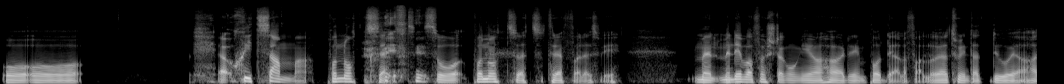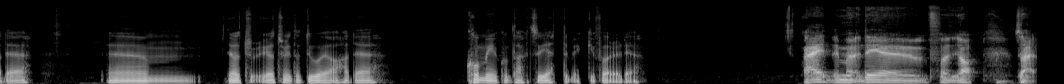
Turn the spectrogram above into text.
Och, och ja, skitsamma. På något sätt så, på något sätt så träffades vi. Men, men det var första gången jag hörde din podd i alla fall. Och jag tror inte att du och jag hade ehm, jag, tror, jag tror inte att du och jag hade kommit i kontakt så jättemycket före det. Nej, det, det är... För, ja, så här.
